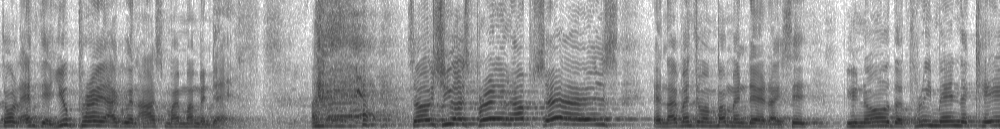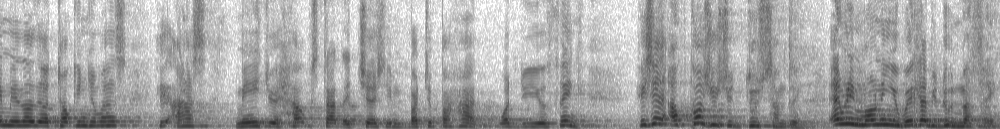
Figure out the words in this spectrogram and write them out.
told Anthea, you pray, I go and ask my mom and dad. so she was praying upstairs. And I went to my mom and dad. I said, you know, the three men that came, you know, they were talking to us. He asked me to help start a church in Batu Pahat. What do you think? He said, Of course you should do something. Every morning you wake up, you do nothing.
